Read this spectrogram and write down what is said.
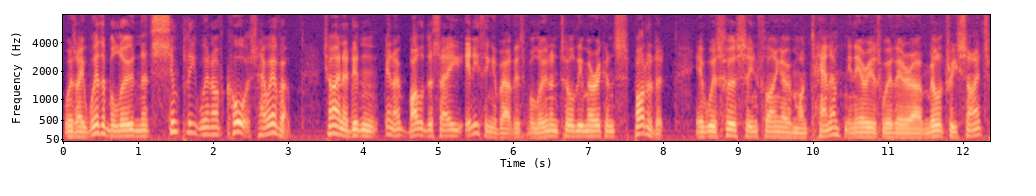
was a weather balloon that simply went off course. However, China didn't, you know, bother to say anything about this balloon until the Americans spotted it. It was first seen flying over Montana in areas where there are military sites.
